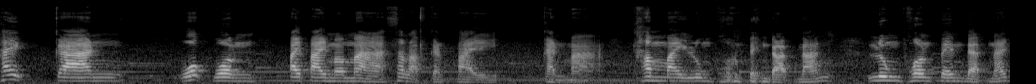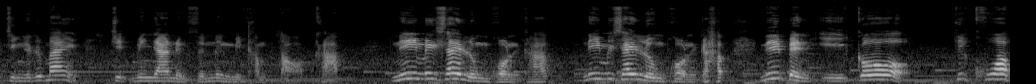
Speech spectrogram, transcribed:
ให้การวกวนไปไปมามาสลับกันไปกันมาทำไมลุงพลเป็นแบบนั้น ลุงพลเป็นแบบนั้นจริงหรือไม่ จิตวิญญาณหนึ่งศูนย์หนึ่งมีคำตอบครับ นี่ไม่ใช่ลุงพลครับ นี่ไม่ใช่ลุงพลครับ นี่เป็นอีโก้ที่ควบ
